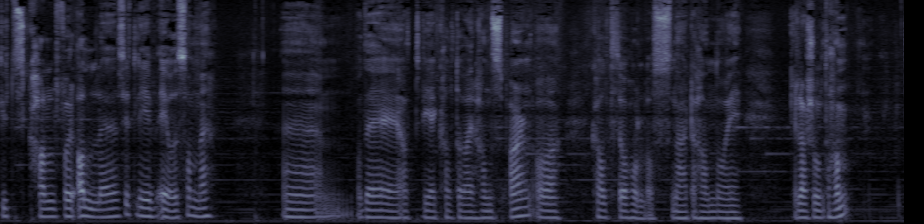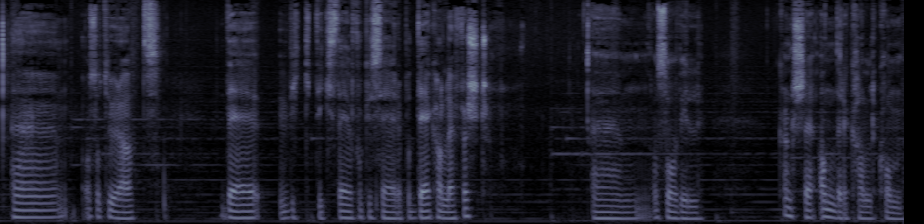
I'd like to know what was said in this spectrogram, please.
Guds kall for alle sitt liv er jo det samme. Eh, og det er at vi er kalt til å være hans barn, og kalt til å holde oss nær til han og i relasjon til han. Eh, og så tror jeg at det viktigste er å fokusere på det kallet først. Og så vil kanskje andre kall komme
